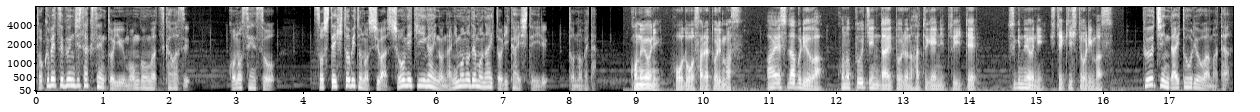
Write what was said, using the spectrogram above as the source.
特別軍事作戦という文言は使わずこの戦争そして人々の死は衝撃以外の何者でもないと理解していると述べた。このように報道されております。ISW はこのプーチン大統領の発言について次のように指摘しております。プーチン大統領はまた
